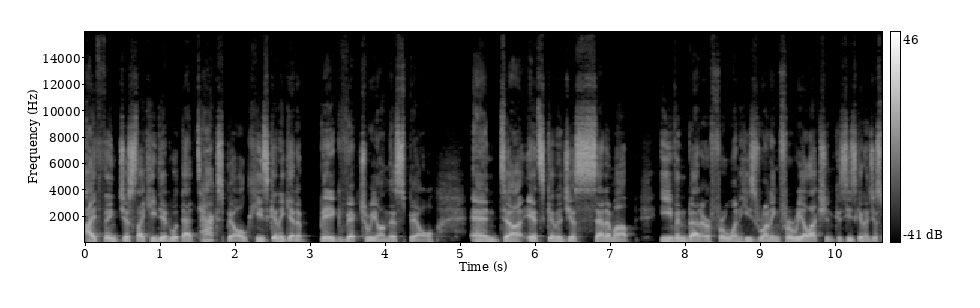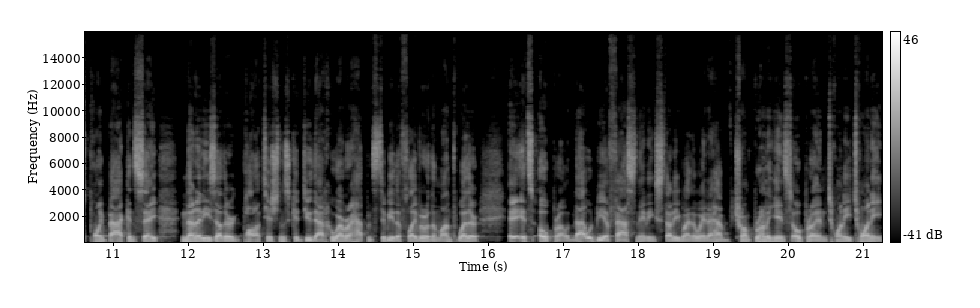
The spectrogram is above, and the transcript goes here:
I think just like he did with that tax bill, he's going to get a big victory on this bill. And uh, it's going to just set him up even better for when he's running for reelection because he's going to just point back and say, none of these other politicians could do that. Whoever happens to be the flavor of the month, whether it's Oprah, that would be a fascinating study, by the way, to have Trump run against Oprah in 2020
